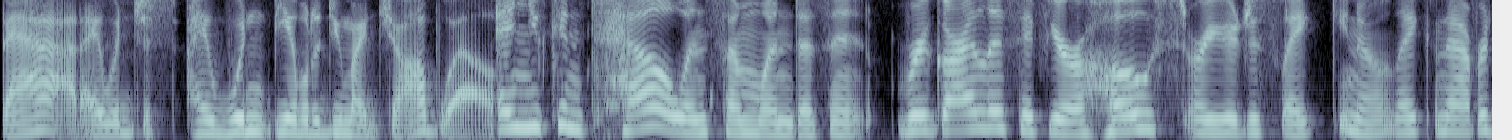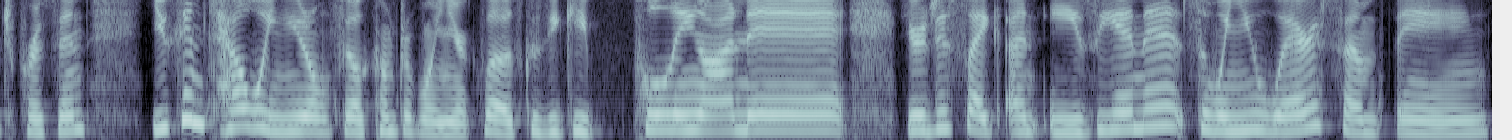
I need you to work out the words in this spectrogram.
bad i would just i wouldn't be able to do my job well And you can tell when someone doesn't, regardless if you're a host or you're just like, you know, like an average person, you can tell when you don't feel comfortable in your clothes because you keep pulling on it. You're just like uneasy in it. So when you wear something,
